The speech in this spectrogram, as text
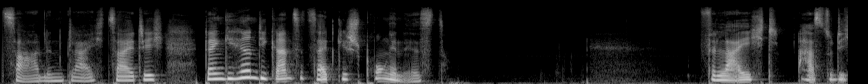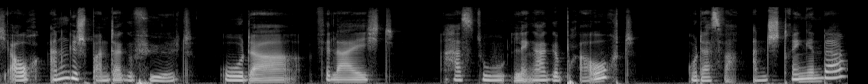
Zahlen gleichzeitig dein Gehirn die ganze Zeit gesprungen ist. Vielleicht hast du dich auch angespannter gefühlt oder vielleicht hast du länger gebraucht oder es war anstrengender?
